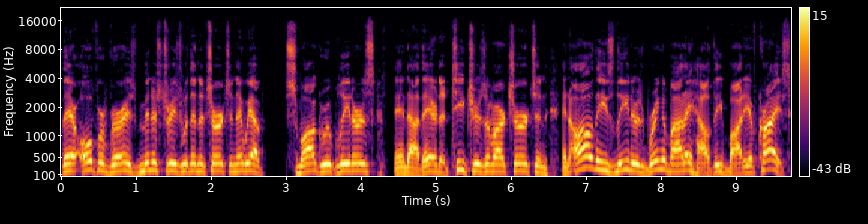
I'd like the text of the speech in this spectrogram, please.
They're over various ministries within the church. And then we have small group leaders, and uh, they are the teachers of our church. And, and all these leaders bring about a healthy body of Christ.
